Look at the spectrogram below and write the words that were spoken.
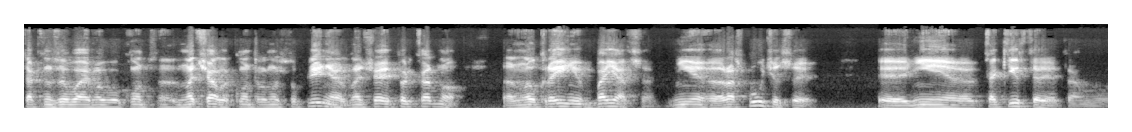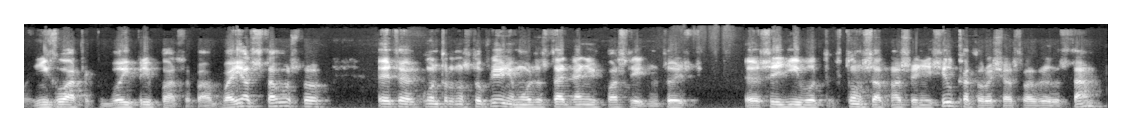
так называемого кон... начала контрнаступления означает только одно. На Украине боятся не распутицы, э, не каких-то там нехваток боеприпасов, а боятся того, что это контрнаступление может стать для них последним. То есть среди вот в том соотношении сил, которое сейчас сложилось там,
